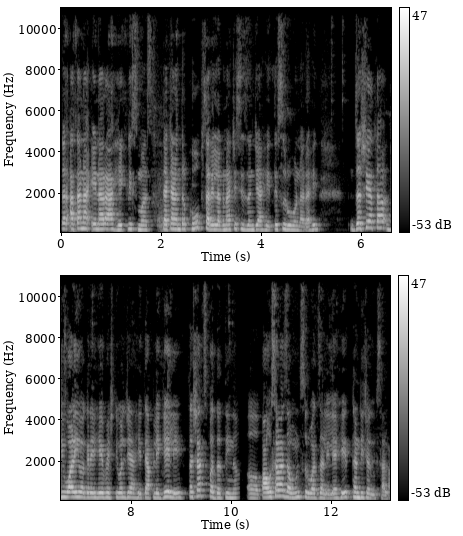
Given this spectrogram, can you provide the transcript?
तर आता ना येणार आहे क्रिसमस. त्याच्यानंतर खूप सारे लग्नाचे सीझन जे आहेत ते सुरू होणार आहेत. जसे आता दिवाळी वगैरे हे फेस्टिवल जे आहे ते आपले गेले तशाच पद्धतीनं पावसाळा जाऊन सुरुवात झालेली आहे थंडीच्या दिवसाला.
